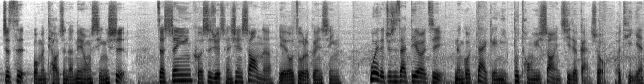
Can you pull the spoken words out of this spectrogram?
这次我们调整的内容形式，在声音和视觉呈现上呢，也都做了更新，为的就是在第二季能够带给你不同于上一季的感受和体验。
